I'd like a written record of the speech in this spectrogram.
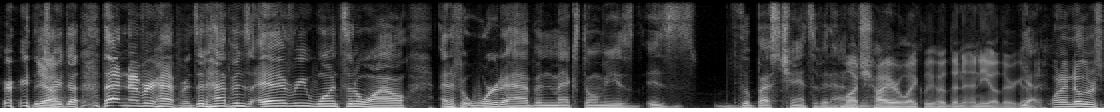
during the Yeah. trade deadline. That never happens. It happens every once in a while and if it were to happen, Max Domi is is the best chance of it happening. much higher likelihood than any other guy. Yeah. when I know there's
